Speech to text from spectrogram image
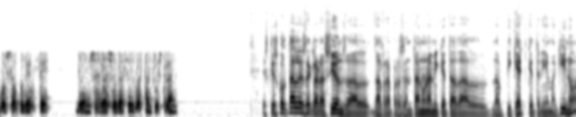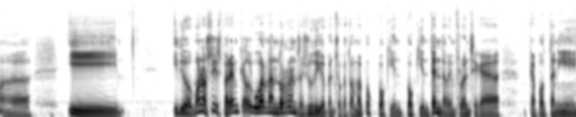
cosa podem fer, doncs aleshores és bastant frustrant. És que he escoltat les declaracions del, del representant una miqueta del, del piquet que teníem aquí, no? Eh, i, i diu, bueno, sí, esperem que el govern d'Andorra ens ajudi. Jo penso que home poc, poc, hi, poc hi entén de la influència que, que pot tenir...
